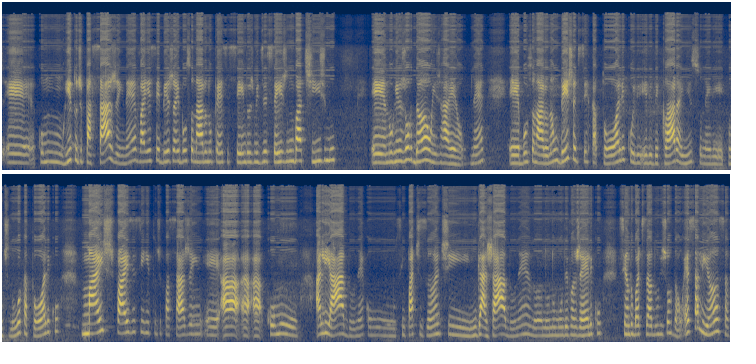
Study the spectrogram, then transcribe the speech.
é, como um rito de passagem, né, vai receber Jair Bolsonaro no PSC em 2016 num batismo é, no Rio Jordão, em Israel, né? É, Bolsonaro não deixa de ser católico, ele, ele declara isso, né, ele continua católico, mas faz esse rito de passagem é, a, a, a, como aliado, né, como um simpatizante engajado né, no, no, mundo evangélico, sendo batizado no Rio Jordão. Essa aliança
